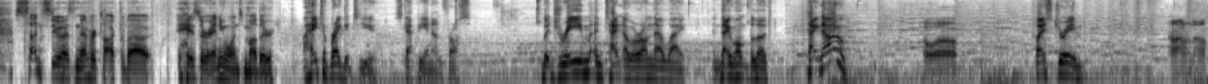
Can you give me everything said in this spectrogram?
Sun Tzu has never talked about his or anyone's mother. I hate to break it to you, Skeppy and Antfrost, but Dream and Techno are on their way, and they want blood. Techno, Hello. where's Dream? I don't know.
